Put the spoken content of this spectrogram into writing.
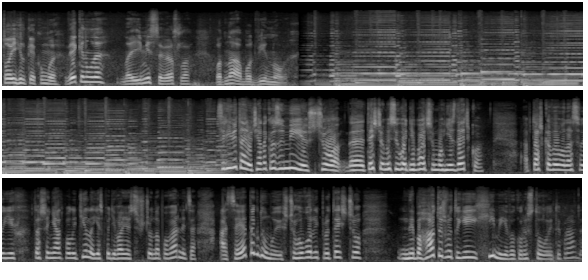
Тої гілки, яку ми викинули, на її місце виросла одна або дві нових. Сергій Віталійович, я так розумію, що е, те, що ми сьогодні бачимо гніздечко, пташка вивела своїх пташенят, полетіла, є сподівання, що вона повернеться. А це я так думаю, що говорить про те, що небагато ж ви тієї хімії використовуєте, правда?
